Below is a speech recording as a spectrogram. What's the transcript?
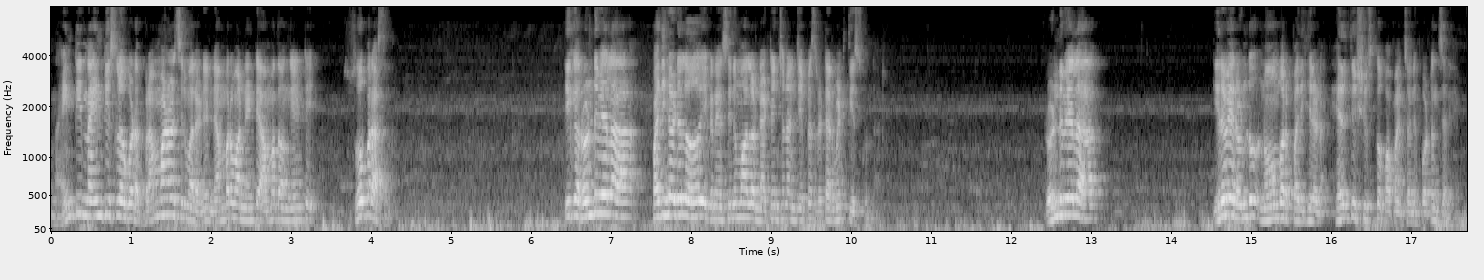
నైన్టీన్ నైంటీస్లో కూడా బ్రహ్మాండ సినిమాలు అండి నెంబర్ వన్ ఏంటి? అమ్మ దొంగ ఏంటి? సూపర్ అసలు. ఇక రెండు వేల పదిహేడులో ఇక నేను సినిమాలో నటించను అని చెప్పేసి రిటైర్మెంట్ తీసుకున్నారు. రెండు వేల ఇరవై రెండు నవంబర్ పదిహేడున హెల్త్ ఇష్యూస్తో పాపం చనిపోవడం జరిగింది.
